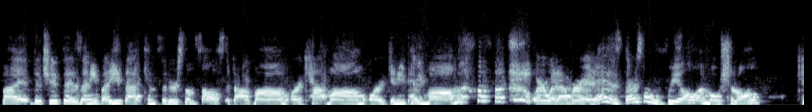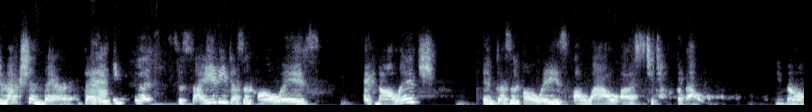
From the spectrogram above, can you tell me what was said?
but the truth is anybody that considers themselves a dog mom or a cat mom or a guinea pig mom or whatever it is there's a real emotional connection there that yeah. I think that society doesn't always acknowledge and doesn't always allow us to talk about, you know.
